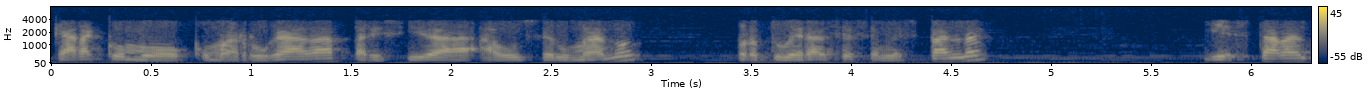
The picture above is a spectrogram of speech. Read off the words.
cara como, como arrugada, parecida a un ser humano, protuberancias en la espalda, y estaban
